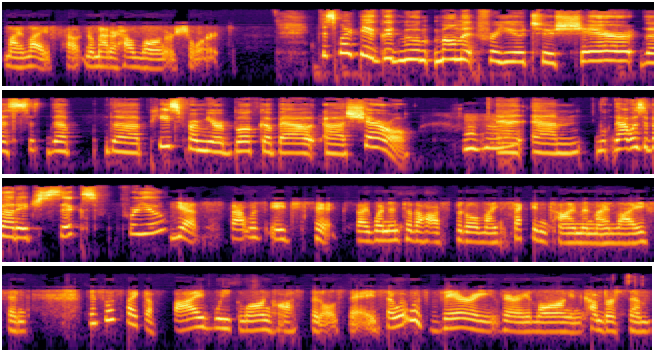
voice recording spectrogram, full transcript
my life, how, no matter how long or short. This might be a good mo- moment for you to share the the the piece from your book about uh, Cheryl. Mm-hmm. And um, that was about age six for you? Yes, that was age six. I went into the hospital my second time in my life, and this was like a five week long hospital stay. So it was very, very long and cumbersome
